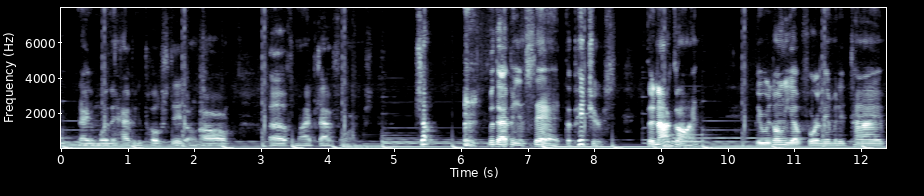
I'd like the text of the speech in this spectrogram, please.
And I'm more than happy to post it on all of my platforms. So, with that being said, the pictures, they're not gone. They was only up for a limited time.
